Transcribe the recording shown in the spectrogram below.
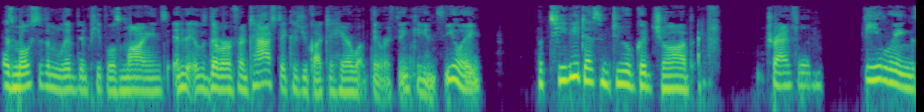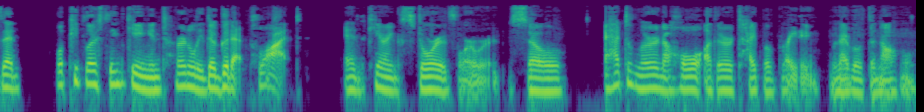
because most of them lived in people's minds and it, they were fantastic because you got to hear what they were thinking and feeling. but TV doesn't do a good job translating feelings and what people are thinking internally. They're good at plot and carrying story forward. So I had to learn a whole other type of writing when I wrote the novel.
